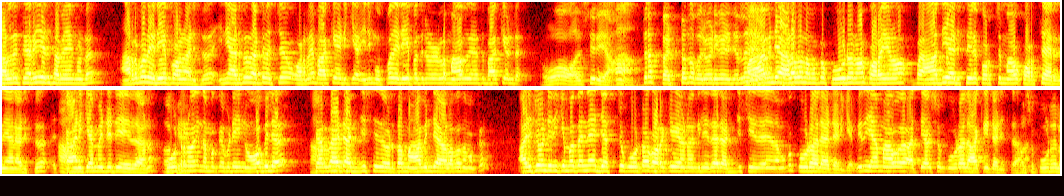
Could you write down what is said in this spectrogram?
വളരെ ചെറിയൊരു സമയം കൊണ്ട് അറുപത് ഇടിയപ്പമാണ് അടിച്ചത്. ഇനി അടുത്ത തട്ട് വെച്ച് ഉടനെ ബാക്കി അടിക്കാം. ഇനി മുപ്പത് ഇടിയപ്പത്തിനോടുള്ള മാവ് ഇതിനകത്ത് ബാക്കിയുണ്ട്. ഓ അത് ശരിയാ. ഇത്ര പെട്ടെന്ന് പരിപാടി കഴിഞ്ഞല്ലേ? മാവിന്റെ അളവ് നമുക്ക് കൂടണോ കുറയണോ? ഇപ്പൊ ആദ്യം അടിച്ചതിൽ കുറച്ച് മാവ് കുറച്ചായിരുന്നു ഞാൻ അടിച്ചത്. കാണിക്കാൻ വേണ്ടിയിട്ട് ചെയ്തതാണ്. കൂട്ടണമെങ്കിൽ നമുക്ക് ഇവിടെ ഈ നോബിൽ ചെറുതായിട്ട് അഡ്ജസ്റ്റ് ചെയ്ത് കൊടുത്താൽ മാവിന്റെ അളവ് നമുക്ക് അടിച്ചുകൊണ്ടിരിക്കുമ്പോൾ തന്നെ ജസ്റ്റ് കൂട്ടോ കുറയ്ക്കുകയാണെങ്കിൽ ഇത് അഡ്ജസ്റ്റ് ചെയ്ത് കഴിഞ്ഞാൽ നമുക്ക് കൂടുതലായിട്ട് അടിക്കാം. ഇത് ഞാൻ മാവ് അത്യാവശ്യം കൂടുതലാക്കിയിട്ട് അടിച്ചതാണ്. കുറച്ച് കൂടുതൽ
